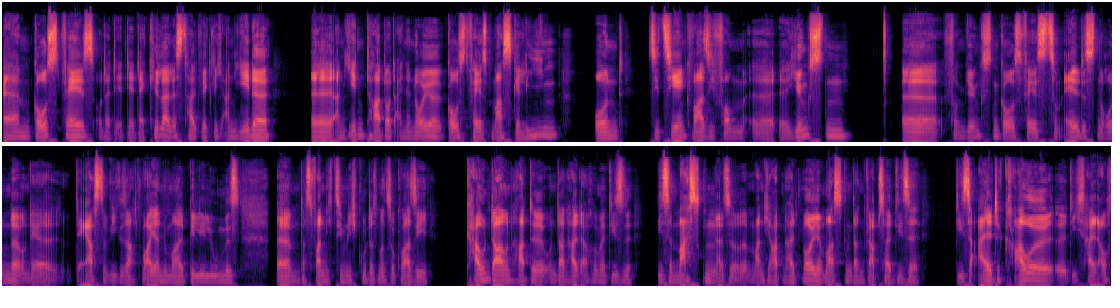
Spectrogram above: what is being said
ähm, Ghostface oder der, der, der Killer lässt halt wirklich an jede, äh, an jeden Tatort eine neue Ghostface-Maske liegen und sie zählen quasi vom äh, äh jüngsten äh, vom jüngsten Ghostface zum ältesten runter und der, der erste, wie gesagt, war ja nun mal Billy Loomis. Ähm, das fand ich ziemlich gut, dass man so quasi Countdown hatte und dann halt auch immer diese diese Masken, also manche hatten halt neue Masken, dann gab es halt diese, diese alte graue, äh, die ich halt auch,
